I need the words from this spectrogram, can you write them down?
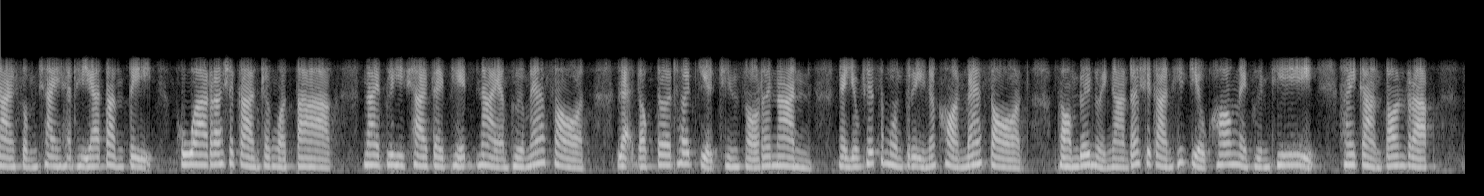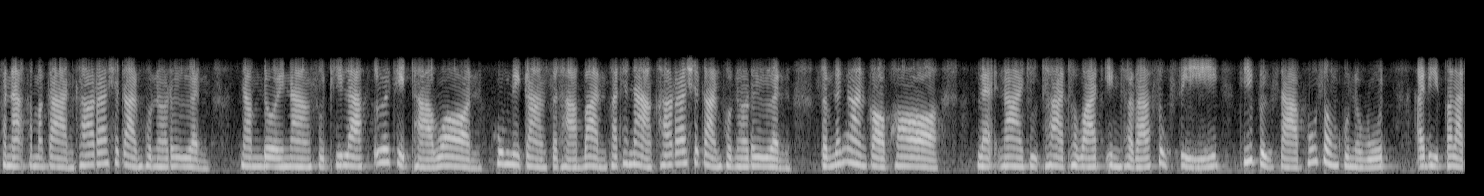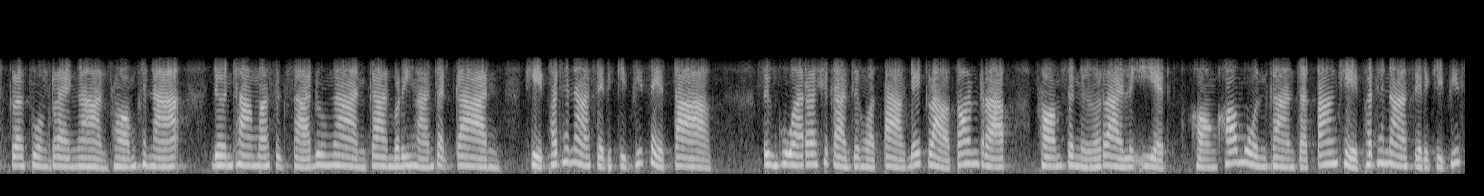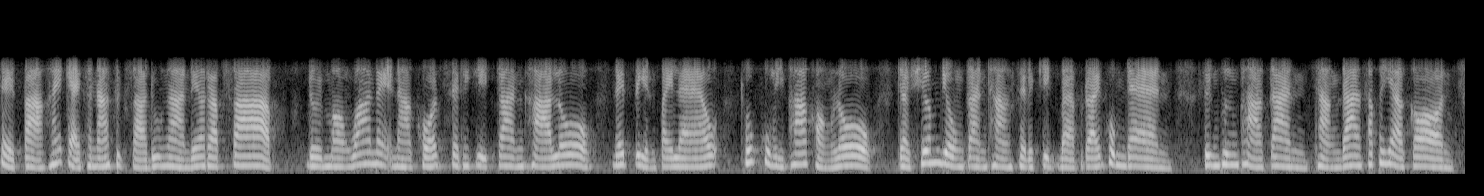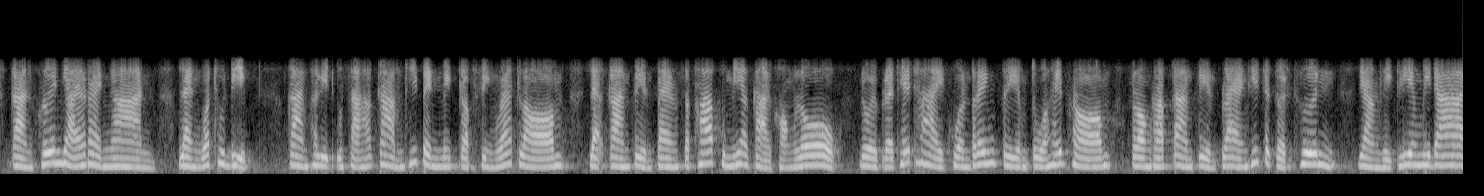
นายสมชัยหัทยาตันติ ผู้ว่าราชการจังหวัดตาก นายปรีชาใจเพชร นายอำเภอแม่สอด และดรเทิดเกียรติชินสรนันนายกเทศมนตรีนครแม่สอด พร้อมด้วยหน่วยงานราชการที่เกี่ยวข้องในพื้นที่ ให้การต้อนรับ คณะกรรมการข้าราชการพลเรือนนำโดยนางสุทธิลักษ์เอื้อจิตถาวรผู้อำนวยการสถาบันพัฒนาข้าราชการพลเรือน สำนักงานกอพ และนายจุธาธวัฒน์อินทรสุขศรีที่ปรึกษาผู้ทรงคุณวุฒิอดีตปลัดกระทรวงแรงงานพร้อมคณะ เดินทางมาศึกษาดูงานการบริหารจัดการเขตพัฒนาเศรษฐกิจพิเศษตาก ซึ่งผู้ว่าราชการจังหวัดตากได้กล่าวต้อนรับ พร้อมเสนอรายละเอียดของข้อมูลการจัดตั้งเขตพัฒนาเศรษฐกิจพิเศษตากให้แก่คณะศึกษาดูงานได้รับทราบ โดยมองว่าในอนาคตเศรษฐกิจการค้าโลกได้เปลี่ยนไปแล้ว ทุกภูมิภาคของโลก จะเชื่อมโยงกันทางเศรษฐกิจแบบไร้พรมแดน ซึ่งพึ่งพากันทางด้านทรัพยากร การเคลื่อนย้ายแรงงาน แหล่งวัตถุดิบ การผลิตอุตสาหกรรมที่เป็นมิตรกับสิ่งแวดล้อม และการเปลี่ยนแปลงสภาพภูมิอากาศของโลก โดยประเทศไทยควรเร่งเตรียมตัวให้พร้อม รองรับการเปลี่ยนแปลงที่จะเกิดขึ้น อย่างหลีกเลี่ยงไม่ได้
